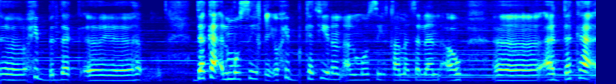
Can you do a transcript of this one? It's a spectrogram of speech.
آه، أحب الذكاء آه، الموسيقي. أحب كثيرا الموسيقى مثلا أو الذكاء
